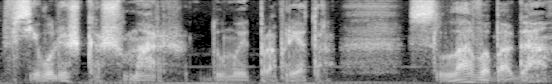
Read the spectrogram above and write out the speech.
«Всего лишь кошмар», — думает пропретор. «Слава богам!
